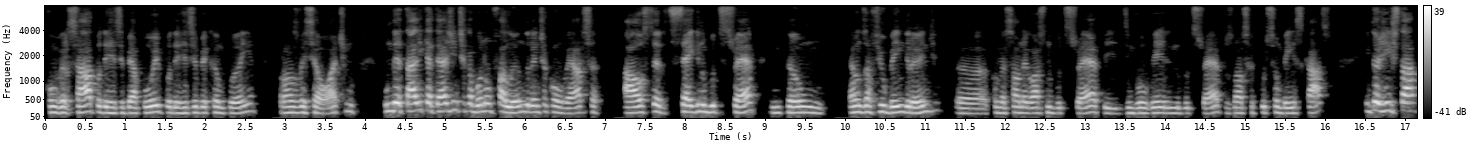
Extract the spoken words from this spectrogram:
conversar, poder receber apoio, poder receber campanha. Para nós vai ser ótimo. Um detalhe que até a gente acabou não falando durante a conversa, a Auster segue no Bootstrap, então é um desafio bem grande começar um negócio no Bootstrap e desenvolver ele no Bootstrap. Os nossos recursos são bem escassos. Então a gente está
